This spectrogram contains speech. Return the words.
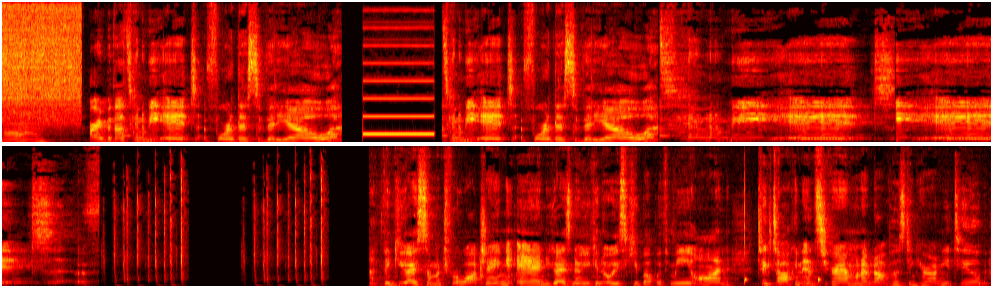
Oh. All right, but that's gonna be it for this video. That's gonna be it for this video. That's gonna be it. It. Thank you guys so much for watching and you guys know you can always keep up with me on TikTok and Instagram when I'm not posting here on YouTube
